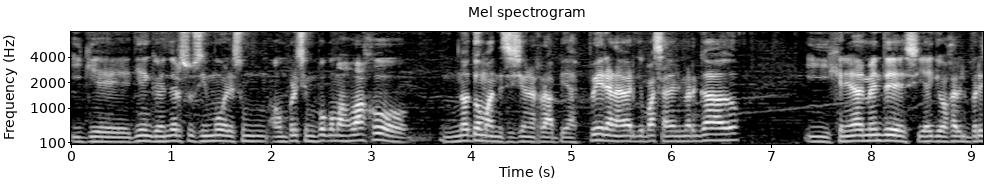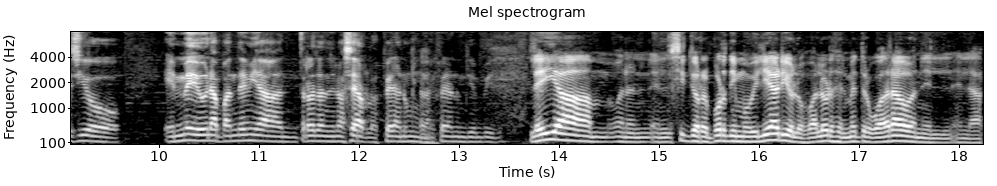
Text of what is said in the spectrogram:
y que tienen que vender sus inmuebles a un precio un poco más bajo, no toman decisiones rápidas, esperan a ver qué pasa en el mercado y generalmente si hay que bajar el precio en medio de una pandemia tratan de no hacerlo, esperan un, esperan un tiempito. Leía bueno, en, el sitio Reporte Inmobiliario los valores del metro cuadrado en, las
